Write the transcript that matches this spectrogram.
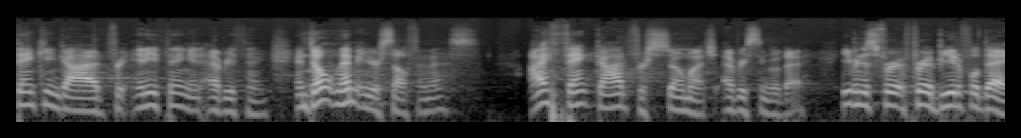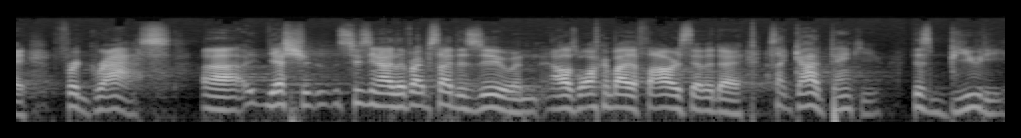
thanking God for anything and everything. And don't limit yourself in this. I thank God for so much every single day even just for, for a beautiful day, for grass. Uh, yesterday, Susie and I live right beside the zoo, and I was walking by the flowers the other day. I was like, God, thank you. This beauty,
